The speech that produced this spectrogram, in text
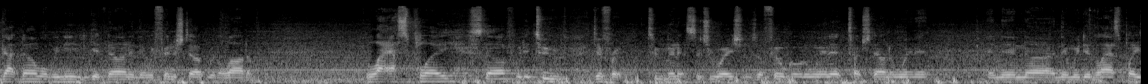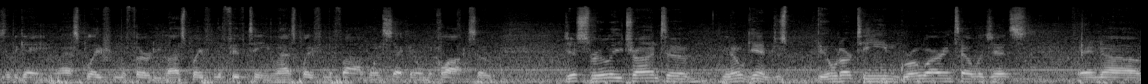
got done what we needed to get done, and then we finished up with a lot of last play stuff. We did two different two-minute situations: a field goal to win it, touchdown to win it. And then, uh, and then we did last plays of the game. Last play from the 30, last play from the 15, last play from the five, one second on the clock. So just really trying to, you know, again, just build our team, grow our intelligence, and, uh,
